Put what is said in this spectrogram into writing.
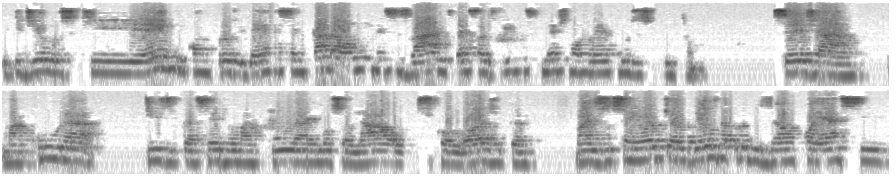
e pedimos que entre com providência em cada um desses lares, dessas vidas que neste momento nos escutam. Seja uma cura física, seja uma cura emocional, psicológica, mas o Senhor, que é o Deus da provisão, conhece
